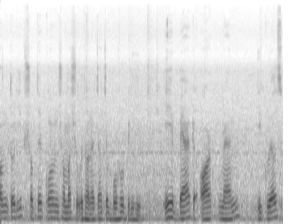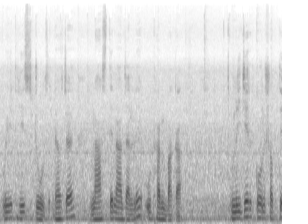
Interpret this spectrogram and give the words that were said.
অন্তরীপ শব্দের কোন সমাস উদাহরণ? এটা হচ্ছে বহুব্রীহি a bad workman equals with his tools. এটা হচ্ছে নাচতে না জানলে উঠান বাঁকা। নিজের কোন শব্দে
